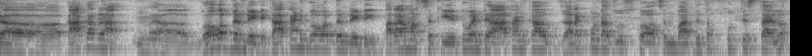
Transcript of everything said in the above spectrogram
గా- కాకర గోవర్ధన్ రెడ్డి కాకాని గోవర్ధన్ రెడ్డి పరామర్శకి ఎటువంటి ఆటంకాలు జరగకుండా చూసుకోవాల్సిన బాధ్యత పూర్తి స్థాయిలో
